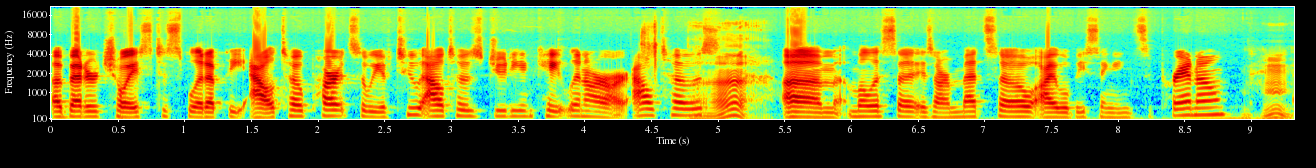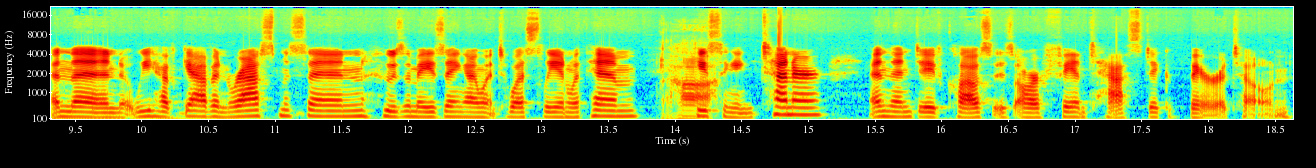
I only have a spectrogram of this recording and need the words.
a better choice to split up the alto part. So we have two altos. Judy and Caitlin are our altos. Ah, Um, Melissa is our mezzo. I will be singing soprano. And then we have Gavin Rasmussen, who's amazing. I went to Wesleyan with him. Aha. He's singing tenor. And then Dave Klaus is our fantastic baritone.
